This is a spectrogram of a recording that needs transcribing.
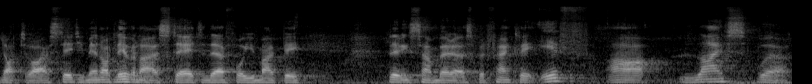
not to our estate, you may not live in our estate, and therefore you might be living somewhere else, but frankly, if our life's work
